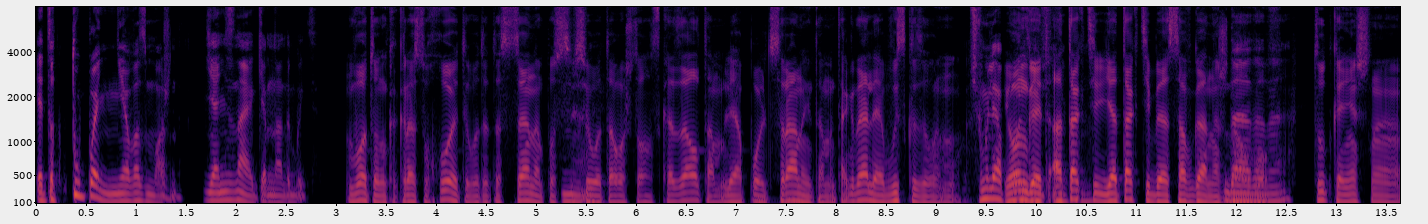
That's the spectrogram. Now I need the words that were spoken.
Это тупо невозможно. Я не знаю, кем надо быть. Вот он как раз уходит, и вот эта сцена после Да. всего того, что он сказал, там, Леопольд сраный, там, и так далее, высказал ему. Почему И Леопольд? он говорит, а так, понимаю?» те- я так тебя с Афгана ждал, Да, да, Вов». да. Тут, конечно,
